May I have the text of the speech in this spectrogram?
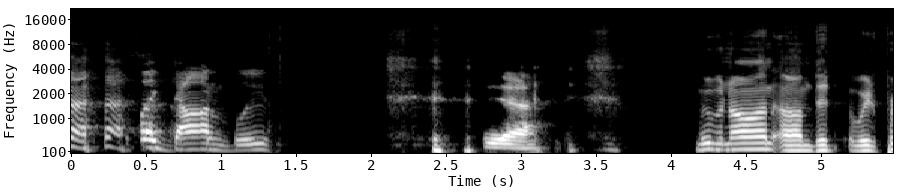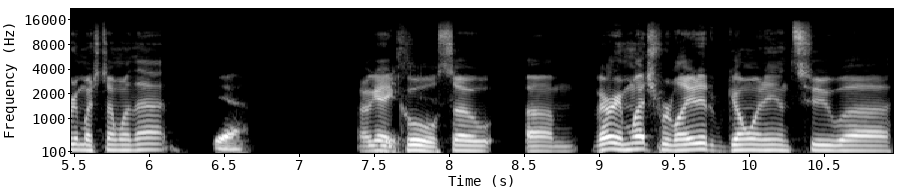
It's like Don Bluth. Yeah, Moving on. Um, did we're pretty much done with that? yeah. Okay, Yes. cool. So, um, very much related. Going into uh,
